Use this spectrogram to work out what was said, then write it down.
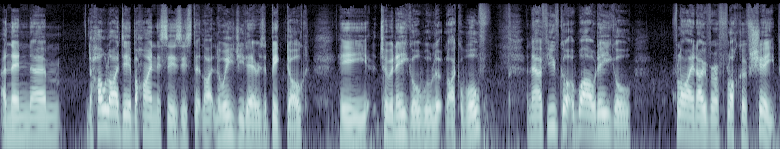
And then um, the whole idea behind this is is that like Luigi there is a big dog. He to an eagle will look like a wolf. And now if you've got a wild eagle flying over a flock of sheep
